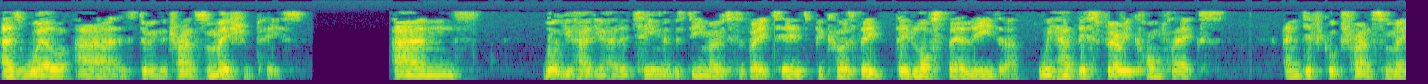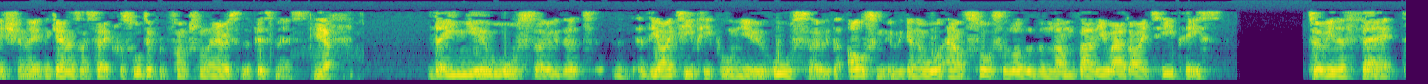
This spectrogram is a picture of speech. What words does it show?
as well as doing the transformation piece. And what you had, you had a team that was demotivated because they, they lost their leader. We had this very complex and difficult transformation. Again, as I say, across all different functional areas of the business. Yeah. They knew also that the IT people knew also that ultimately we're going to outsource a lot of the non-value add IT piece. So in effect,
